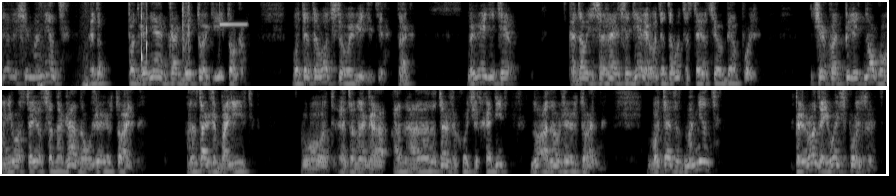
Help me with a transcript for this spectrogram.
Следующий момент, это подгоняем как бы итоги, итогом. Вот это вот, что вы видите, так? Вы видите, когда уничтожается дерево, вот это вот остается его биополе. Человеку отпилить ногу, у него остается нога, но уже виртуальная. Она также болит, вот, эта нога. Она, она также хочет ходить, но она уже виртуальная. Вот этот момент природа его использует.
